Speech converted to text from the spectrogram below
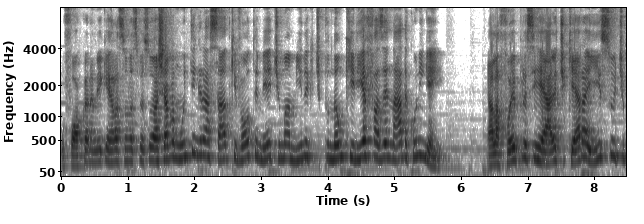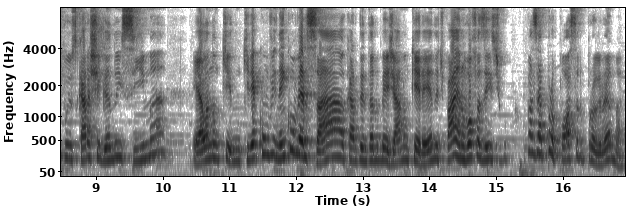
O foco era meio que a relação das pessoas. Eu achava muito engraçado que volta e meia tinha uma mina que, tipo, não queria fazer nada com ninguém. Ela foi pra esse reality que era isso, tipo, os caras chegando em cima, ela não, que, não queria convi- nem conversar, o cara tentando beijar, não querendo, tipo, ah, eu não vou fazer isso, tipo, fazer a proposta do programa.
